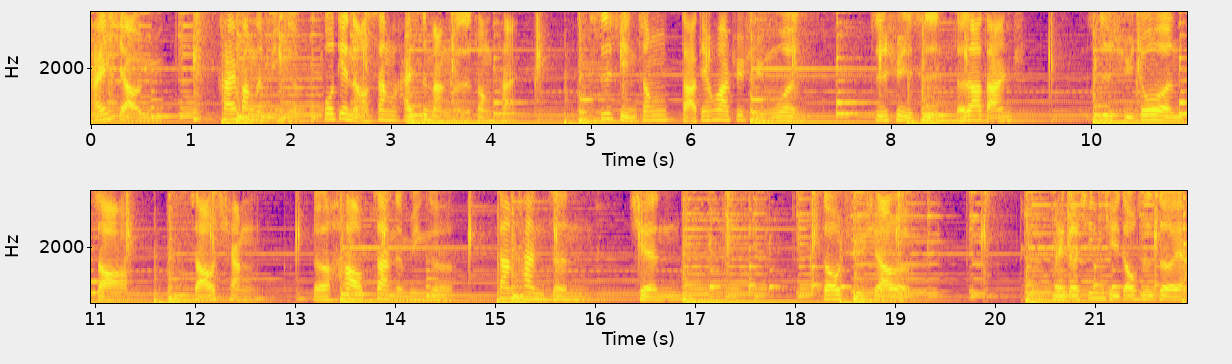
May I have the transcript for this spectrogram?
还小于开放的名额。不过电脑上还是满额的状态。施景中打电话去询问资讯室，得到答案是许多人早早抢了号站的名额，但看诊前都取消了。每个星期都是这样，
